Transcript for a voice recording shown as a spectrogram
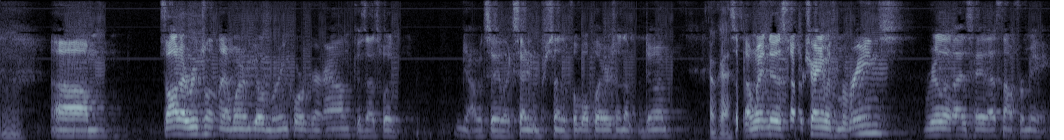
Mm-hmm. Um, thought originally I wanted to go Marine Corps ground because that's what you know, I would say like seventy percent of football players end up doing. Okay. So I went into summer training with Marines. Realized, hey, that's not for me.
